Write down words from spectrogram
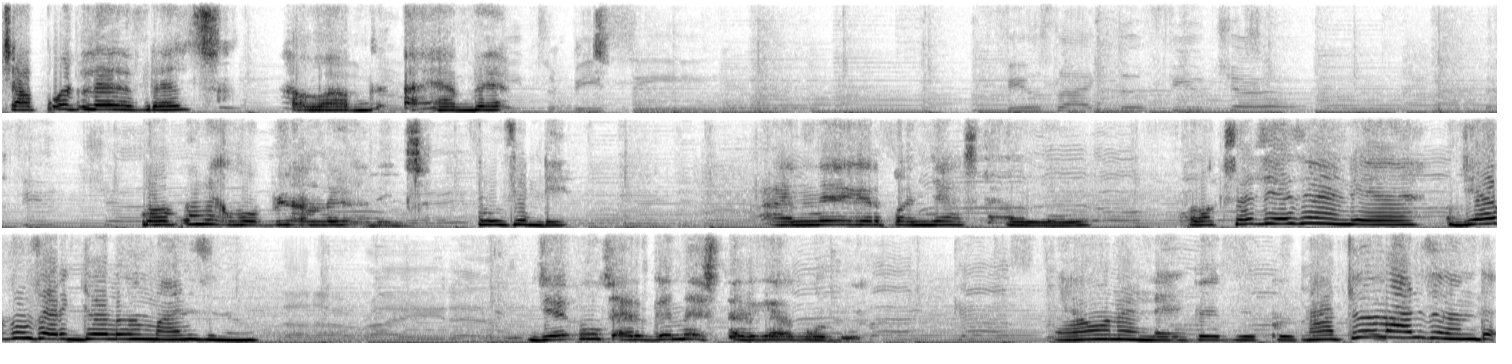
చెప్పట్లేదు ఫ్రెండ్స్ అబ్బాయి బాబు మీకు బొబ్బులు తెలుసు తెలుసండి అన్నయ్య దగ్గర పని చేస్తా ఉన్నాను ఒకసారి చేశానండి జీతం సరిగ్గా వెళ్ళదు మానేసాను జీతం సరిగ్గానే ఇస్తాడు కాకపోతే ఏమోనండి. నచ్చదు మానేసాను అంతే.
